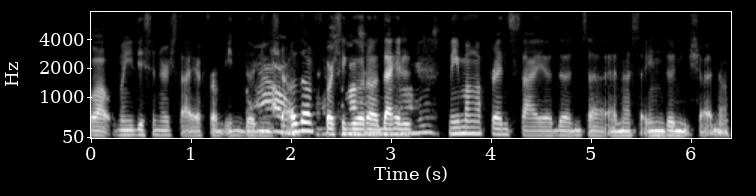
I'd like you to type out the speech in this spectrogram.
wow, may listeners tayo from Indonesia. Wow, Although of course siguro awesome. dahil may mga friends tayo doon sa ano sa Indonesia no.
